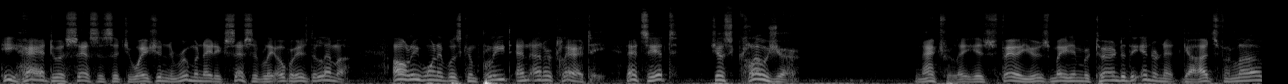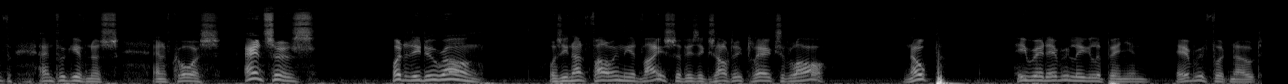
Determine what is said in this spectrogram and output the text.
He had to assess the situation and ruminate excessively over his dilemma. All he wanted was complete and utter clarity. That's it. Just closure. Naturally, his failures made him return to the internet gods for love and forgiveness, and of course, answers. What did he do wrong? Was he not following the advice of his exalted clerics of law? Nope. He read every legal opinion, every footnote,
